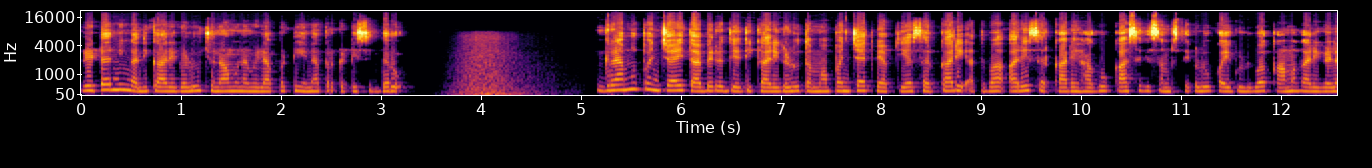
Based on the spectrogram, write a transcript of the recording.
ರಿಟರ್ನಿಂಗ್ ಅಧಿಕಾರಿಗಳು ಚುನಾವಣಾ ವೇಳಾಪಟ್ಟಿಯನ್ನು ಪ್ರಕಟಿಸಿದ್ದರು. ಗ್ರಾಮ ಪಂಚಾಯತ್ ಅಭಿವೃದ್ಧಿ ಅಧಿಕಾರಿಗಳು ತಮ್ಮ ಪಂಚಾಯತ್ ವ್ಯಾಪ್ತಿಯ ಸರ್ಕಾರಿ ಅಥವಾ ಅರೆ ಸರ್ಕಾರಿ ಹಾಗೂ ಖಾಸಗಿ ಸಂಸ್ಥೆಗಳು ಕೈಗೊಳ್ಳುವ ಕಾಮಗಾರಿಗಳ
